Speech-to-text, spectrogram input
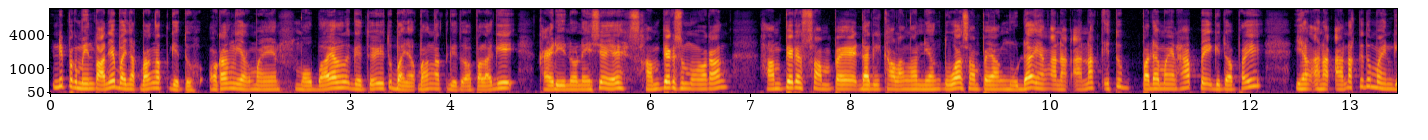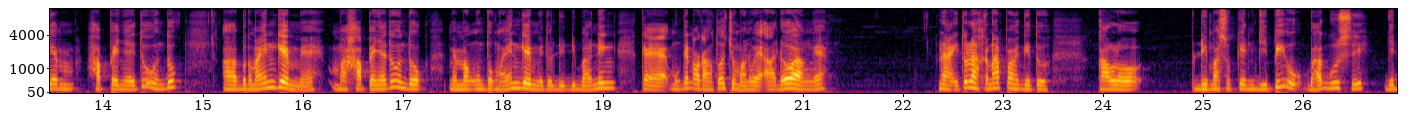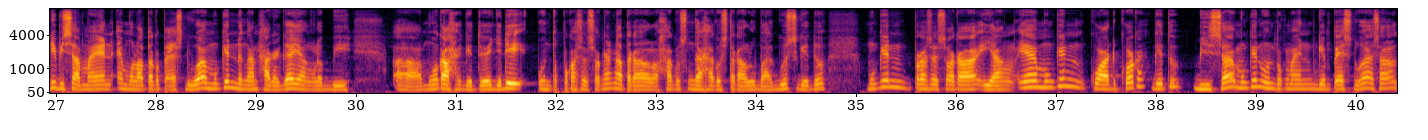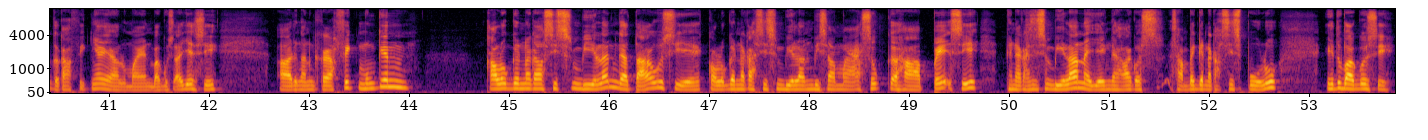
ini permintaannya banyak banget gitu. Orang yang main mobile gitu ya itu banyak banget gitu. Apalagi kayak di Indonesia ya hampir semua orang hampir sampai dari kalangan yang tua sampai yang muda yang anak-anak itu pada main HP gitu. Apalagi yang anak-anak itu main game HP-nya itu untuk uh, bermain game ya. HP-nya itu untuk memang untuk main game gitu. Dibanding kayak mungkin orang tua cuman WA doang ya. Nah itulah kenapa gitu. Kalau dimasukin GPU bagus sih. Jadi bisa main emulator PS2 mungkin dengan harga yang lebih uh, murah gitu ya. Jadi untuk prosesornya nggak terlalu harus nggak harus terlalu bagus gitu. Mungkin prosesor yang ya mungkin quad core gitu bisa mungkin untuk main game PS2 asal grafiknya ya lumayan bagus aja sih. Uh, dengan grafik mungkin kalau generasi 9 nggak tahu sih ya. Kalau generasi 9 bisa masuk ke HP sih, generasi 9 aja nggak harus sampai generasi 10 itu bagus sih.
